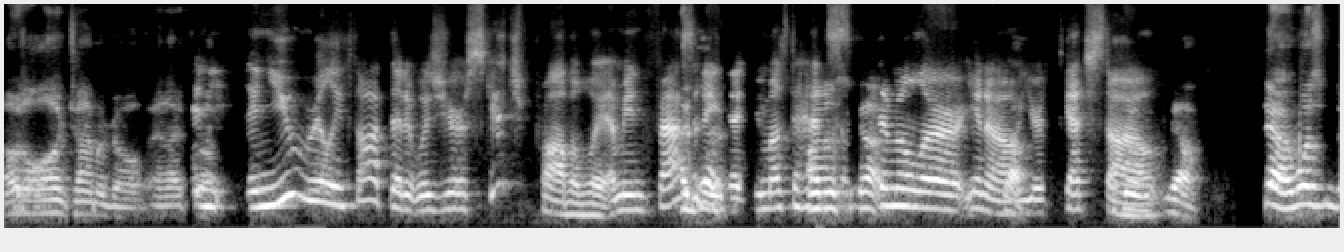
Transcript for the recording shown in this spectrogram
That was a long time ago, and I thought, and, and you really thought that it was your sketch, probably. I mean, fascinating that you must have had Honestly, some yeah. similar, you know, yeah. your sketch style. Yeah, yeah. It wasn't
